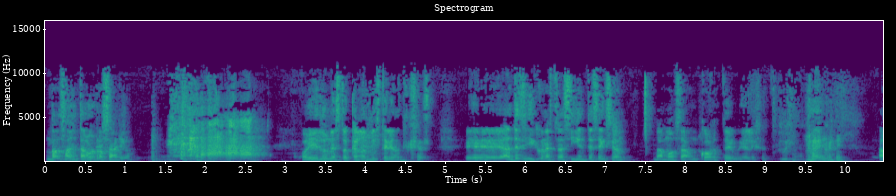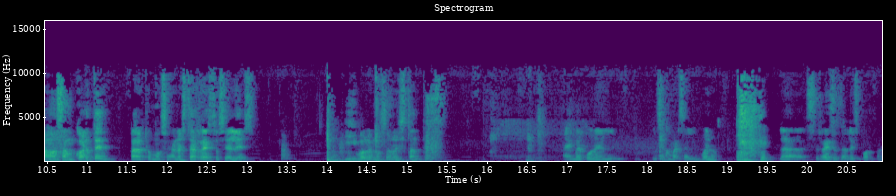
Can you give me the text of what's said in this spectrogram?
vamos a aventar un rosario. Hoy el lunes tocan los misterios. Eh, antes de seguir con nuestra siguiente sección, vamos a un corte, güey, aléjate, güey. Vamos a un corte para promocionar nuestras redes sociales y volvemos en unos instantes. Ahí me ponen los comerciales, bueno, las redes sociales, porfa.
